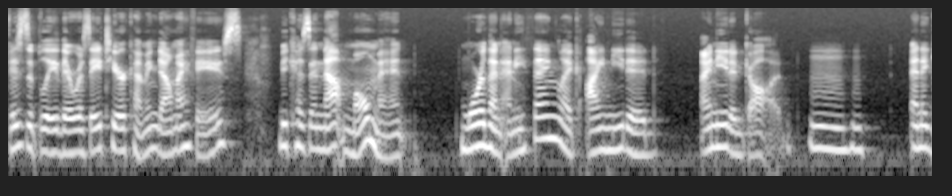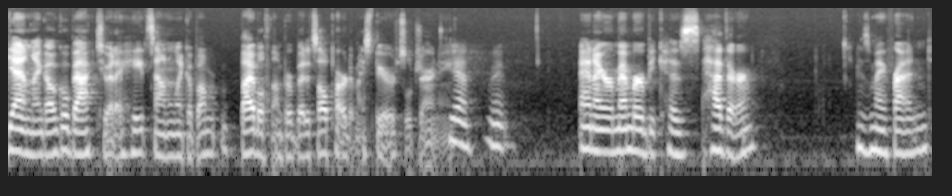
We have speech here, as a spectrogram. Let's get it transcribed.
visibly there was a tear coming down my face because in that moment more than anything like i needed i needed god Mm-hmm. and again like i'll go back to it i hate sounding like a bum- bible thumper but it's all part of my spiritual journey Yeah. Right. and i remember because heather is my friend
